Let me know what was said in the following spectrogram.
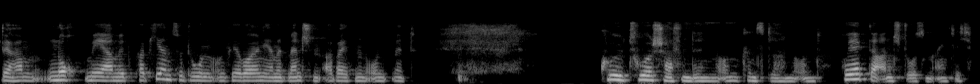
Wir haben noch mehr mit Papieren zu tun und wir wollen ja mit Menschen arbeiten und mit Kulturschaffenden und Künstlern und Projekte anstoßen eigentlich.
